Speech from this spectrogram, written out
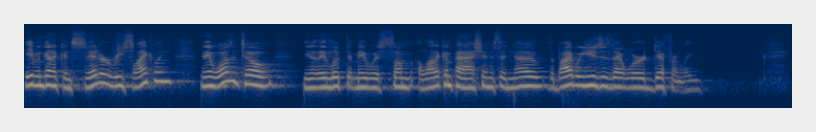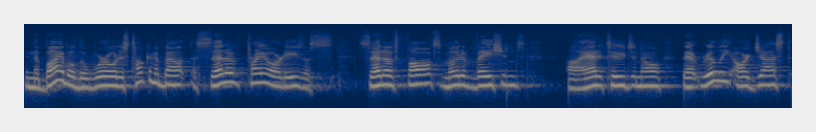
even going to consider recycling. And it wasn't until, you know, they looked at me with some, a lot of compassion and said, no, the Bible uses that word differently. In the Bible, the world is talking about a set of priorities, a set of thoughts, motivations, uh, attitudes, and all that really are just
